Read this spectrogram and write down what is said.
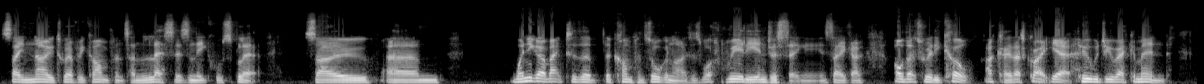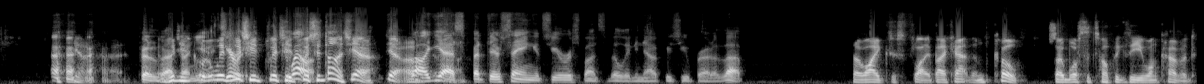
say no to every conference unless there's an equal split. So um, when you go back to the, the conference organizers, what's really interesting is they go, "Oh, that's really cool. Okay, that's great. Yeah, who would you recommend?" You know, Put it back which, is, you. Which, which is which is Well- which is nice. Yeah, yeah. well, I- yes, but they're saying it's your responsibility now because you brought it up. So I just fly it back at them. Cool. So what's the topic that you want covered?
